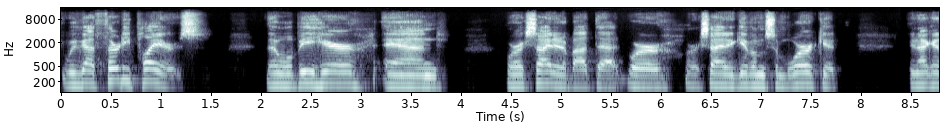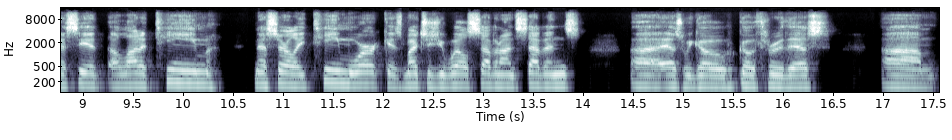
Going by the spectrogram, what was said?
we've got 30 players that will be here, and we're excited about that. We're we're excited to give them some work. It you're not going to see a, a, lot of team necessarily teamwork as much as you will seven on sevens uh, as we go go through this. Um,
